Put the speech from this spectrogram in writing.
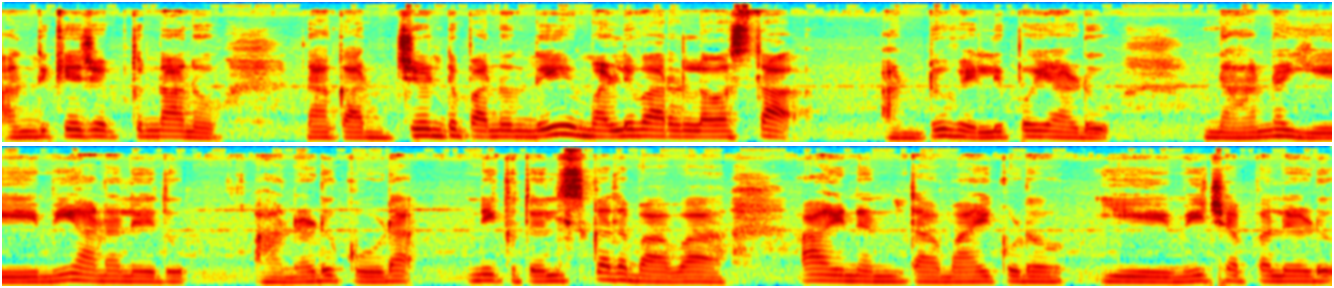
అందుకే చెప్తున్నాను. నాకు అర్జెంట్ పని ఉంది మళ్ళీ వారంలో వస్తా అంటూ వెళ్ళిపోయాడు. నాన్న ఏమీ అనలేదు. అనడు కూడా. నీకు తెలుసు కదా బావా ఆయనంత అమాయకుడో ఏమీ చెప్పలేడు.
